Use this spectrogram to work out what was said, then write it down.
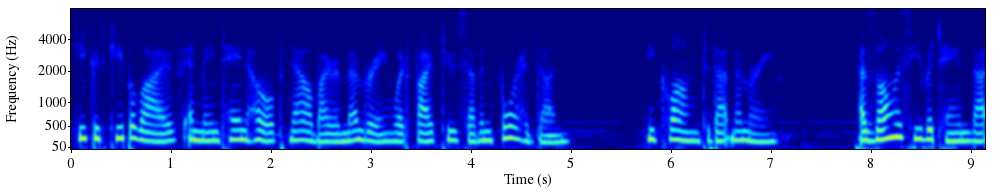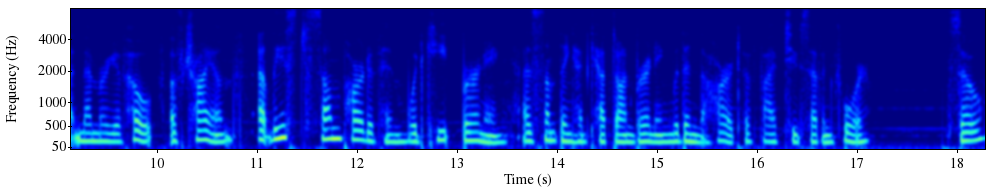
He could keep alive and maintain hope now by remembering what 5274 had done. He clung to that memory. As long as he retained that memory of hope, of triumph, at least some part of him would keep burning, as something had kept on burning within the heart of 5274. So,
